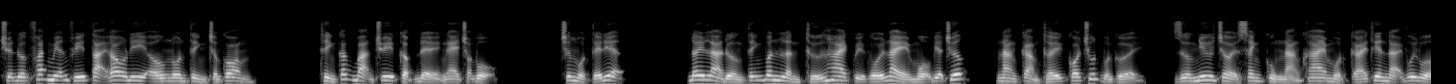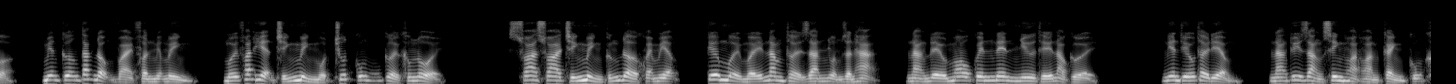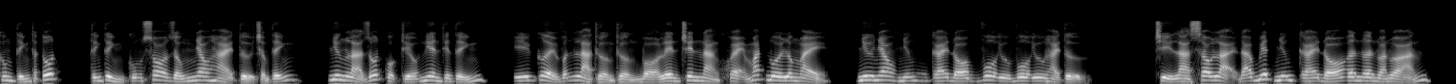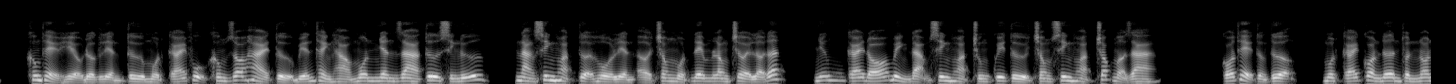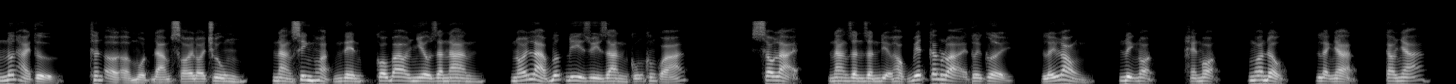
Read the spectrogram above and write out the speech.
Chuyện được phát miễn phí tại audio nôn tình.com. Thỉnh các bạn truy cập để nghe trọn bộ. Chương một tế điện. Đây là đường tĩnh vân lần thứ hai quỷ gối này mộ bia trước, nàng cảm thấy có chút buồn cười, dường như trời xanh cùng nàng khai một cái thiên đại vui lùa, miễn cương tác động vài phần miệng mình, mới phát hiện chính mình một chút cũng cười không nổi. Xoa xoa chính mình cứng đờ khoe miệng, kia mười mấy năm thời gian nhuộm dần hạ, nàng đều mau quên nên như thế nào cười. Niên thiếu thời điểm, nàng tuy rằng sinh hoạt hoàn cảnh cũng không tính thật tốt, tính tình cũng so giống nhau hài tử trầm tĩnh, nhưng là rốt cuộc thiếu niên thiên tính, ý cười vẫn là thường thường bò lên trên nàng khỏe mắt đuôi lông mày, như nhau những cái đó vô ưu vô ưu hài tử. Chỉ là sau lại đã biết những cái đó ân ân đoán đoán, không thể hiểu được liền từ một cái phụ không rõ hài tử biến thành hào môn nhân gia tư sinh nữ, nàng sinh hoạt tựa hồ liền ở trong một đêm long trời lở đất, những cái đó bình đạm sinh hoạt trung quy từ trong sinh hoạt chóc mở ra. Có thể tưởng tượng, một cái còn đơn thuần non nớt hài tử, thân ở ở một đám sói đói chung, nàng sinh hoạt nên có bao nhiêu gian nan, nói là bước đi duy gian cũng không quá. Sau lại, nàng dần dần địa học biết các loại tươi cười, lấy lòng, nịnh nọt, hèn mọn, ngoan độc, lạnh nhạt, cao nhã.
